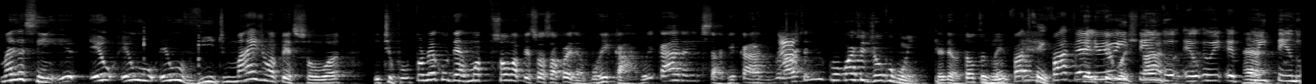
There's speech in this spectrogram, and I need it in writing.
Mas assim, eu, eu, eu, eu ouvi de mais de uma pessoa. E tipo, o problema é quando uma, só uma pessoa só, por exemplo, o Ricardo. O Ricardo, a gente sabe, Ricardo do lado, ele gosta de jogo ruim, entendeu? Então tudo bem. Fato, Sim. fato Velho, dele eu entendo, eu, eu, eu, é. eu, entendo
